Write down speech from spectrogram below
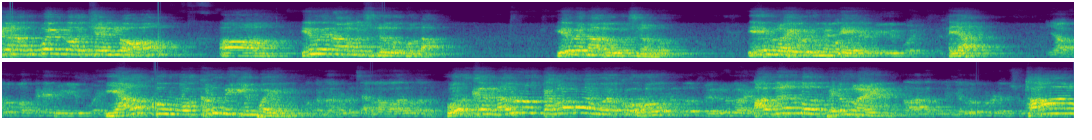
కాలం ముప్పై రెండో అధ్యాయంలో ఇరవై నాలుగు వచ్చిన చదువుకుందాం. ఇరవై నాలుగు వచ్చినంలో ఏం రాయబడిందంటే అయ్యా? యాకు ఒక్కడు మిగిలిపోయింది. ఒక నరుడు తెల్లవారు వరకు. అతనితో పెనుగులాడింది తాను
